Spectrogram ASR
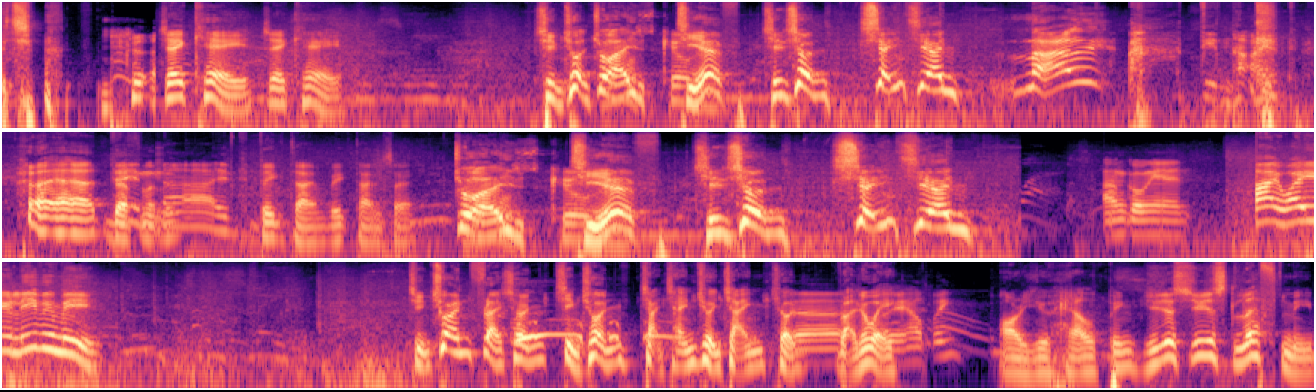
秦。JK JK。秦川川，TF，秦川，秦川，来。Denied。Yeah, definitely. Big time, big time, sir. TF，秦川，秦川。I'm going in. Hi, why are you leaving me? 秦川，Flashon，秦川，铲铲铲铲铲，铲，Run away. Are you helping? You just you just left me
